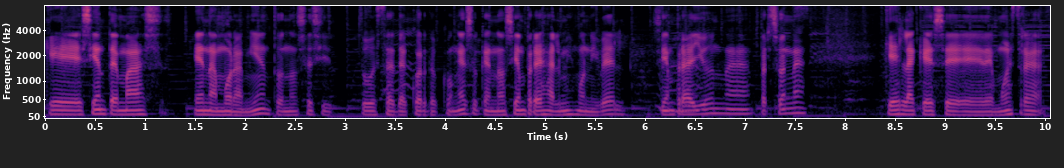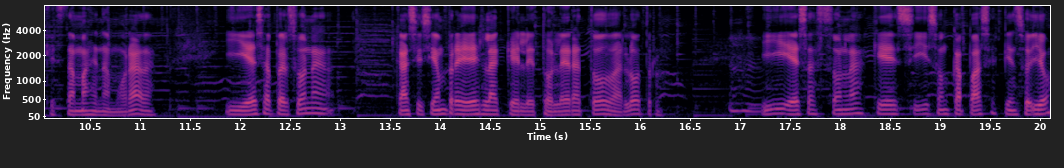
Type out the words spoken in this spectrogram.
que siente más enamoramiento. No sé si tú estás de acuerdo con eso, que no siempre es al mismo nivel. Siempre hay una persona que es la que se demuestra que está más enamorada y esa persona casi siempre es la que le tolera todo al otro. Y esas son las que sí son capaces, pienso yo,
